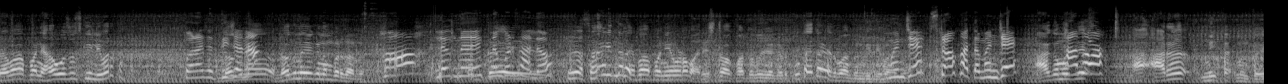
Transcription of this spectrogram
तुझ्या बापाने हवसच केली बरं का? कोणाच्या? तिच्या ना? लग्न लग्न एक नंबर झालं. हा लग्न एक नंबर झालं. तुझ्या सांगितलं नाही बापाने एवढा भारी स्टॉक होता तुझ्याकडे. तू काय काय बांधून मला? म्हणजे स्टॉक होता म्हणजे? अगं म्हणजे थांबवा. आ- अरे मी काय म्हणतोय?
